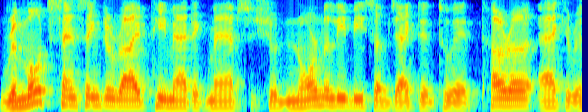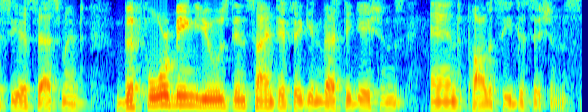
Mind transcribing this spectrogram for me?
Remote sensing derived thematic maps should normally be subjected to a thorough accuracy assessment before being used in scientific investigations and policy decisions.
